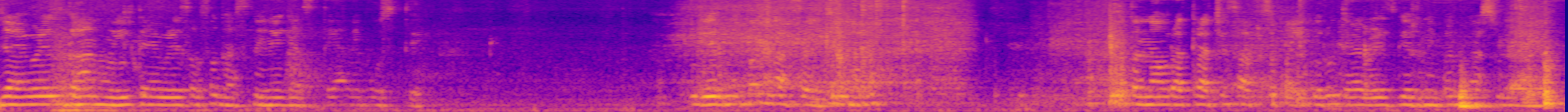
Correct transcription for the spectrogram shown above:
ज्यावेळेस घाण होईल त्यावेळेस असं घासणीने घासते आणि पुसते. गिरणी पण घासायची आता नवरात्राची साफसफाई करू त्यावेळेस गिरणी पण घासून लागेल.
